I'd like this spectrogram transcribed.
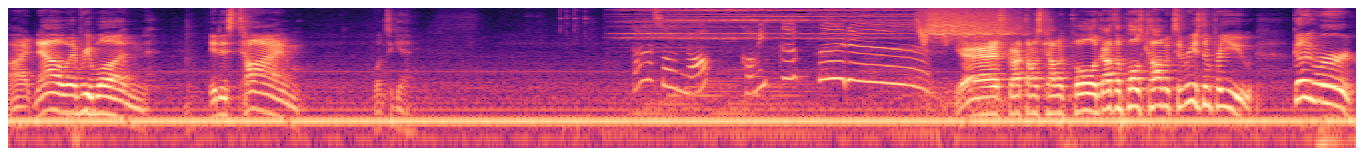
All right, now everyone, it is time once again. Yes, Garthon's Comic Poll. Garthon pulls comics and reads them for you. Going over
